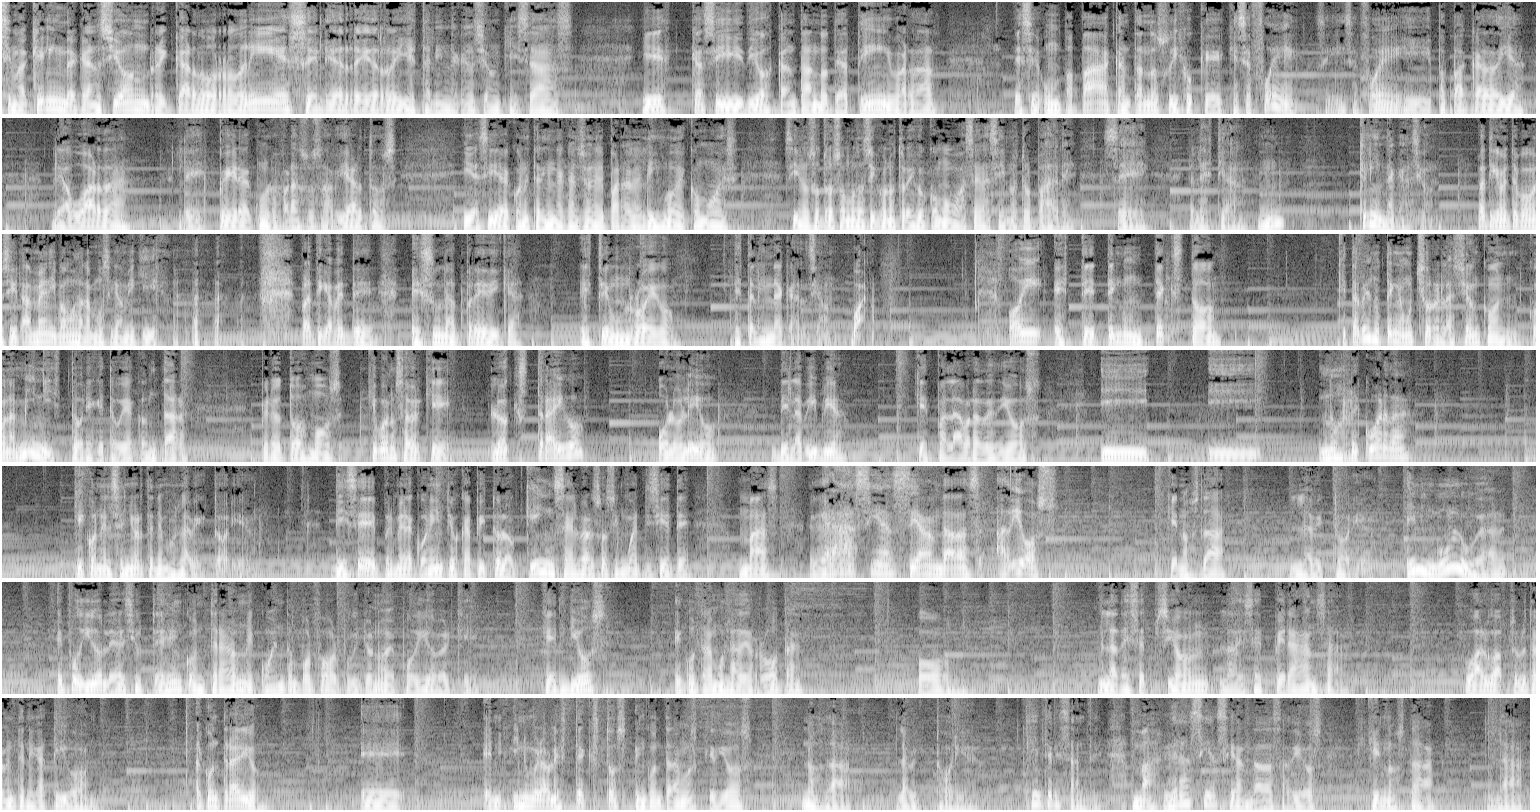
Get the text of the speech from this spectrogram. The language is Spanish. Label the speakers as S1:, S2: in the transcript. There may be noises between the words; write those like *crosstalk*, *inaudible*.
S1: Buenísima, qué linda canción, Ricardo Rodríguez, el RR y esta linda canción quizás, y es casi Dios cantándote a ti, ¿verdad? Es un papá cantando a su hijo que, que se fue, sí, se fue, y papá cada día le aguarda, le espera con los brazos abiertos, y así con esta linda canción el paralelismo de cómo es, si nosotros somos así con nuestro hijo, ¿cómo va a ser así nuestro Padre Celestial? Qué linda canción. Prácticamente podemos decir amén y vamos a la música, Miki. *laughs* Prácticamente es una prédica, este un ruego, esta linda canción. Bueno, hoy este tengo un texto que tal vez no tenga mucho relación con, con la mini historia que te voy a contar, pero de todos modos, qué bueno saber que lo extraigo o lo leo de la Biblia, que es palabra de Dios, y, y nos recuerda que con el Señor tenemos la victoria. Dice 1 Corintios capítulo 15, el verso 57, más gracias sean dadas a Dios que nos da la victoria. En ningún lugar he podido leer, si ustedes encontraron, me cuentan por favor, porque yo no he podido ver que, que en Dios encontramos la derrota o la decepción, la desesperanza o algo absolutamente negativo. Al contrario, eh, en innumerables textos encontramos que Dios nos da la victoria. Qué interesante. Más gracias sean dadas a Dios que nos da la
